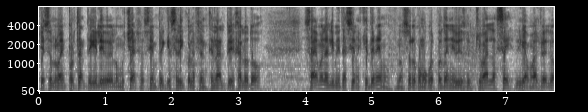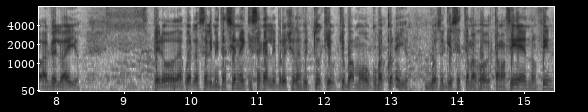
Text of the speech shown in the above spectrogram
es lo más importante que le digo a los muchachos. Siempre hay que salir con la frente en alto y dejarlo todo. Sabemos las limitaciones que tenemos. Nosotros como cuerpo técnico, yo soy el que más las sé, digamos, al verlo, al verlo a ellos pero de acuerdo a esas limitaciones hay que sacarle provecho a las virtudes que, que vamos a ocupar con ellos. Por eso es que el sistema de juego que estamos haciendo, en fin.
